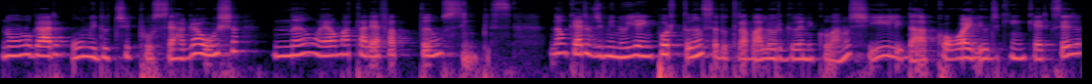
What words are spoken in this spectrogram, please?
Num lugar úmido tipo Serra Gaúcha, não é uma tarefa tão simples. Não quero diminuir a importância do trabalho orgânico lá no Chile, da Coile ou de quem quer que seja,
